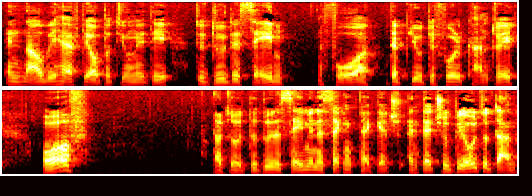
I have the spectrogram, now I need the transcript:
and now we have the opportunity to do the same for the beautiful country of also to do the same in a second package and that should be also done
